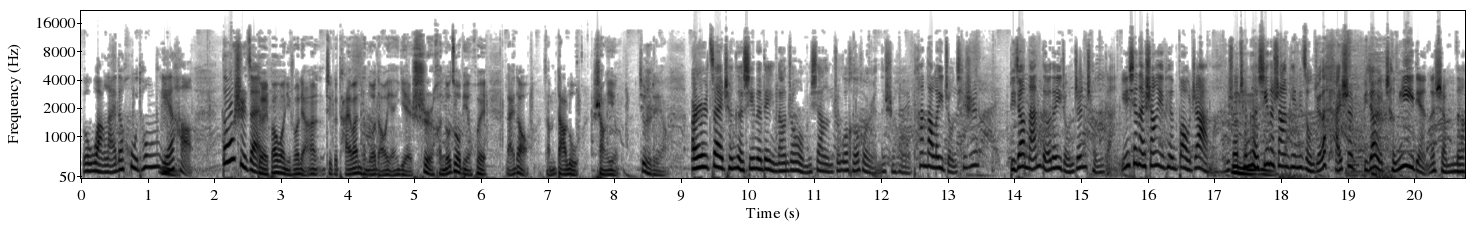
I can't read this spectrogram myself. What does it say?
呃往来的互通也好，都是在对，包括你说两岸这个台湾很多导演也是很多作品会来到咱们大陆上映，就是这样。而在陈可辛的电影当中，我们像《中国合伙人》的时候，看到了一种其实比较难得的一种真诚感。因为现在商业片爆炸嘛，你说陈可辛的商业片，你总觉得还是比较有诚意一点的什么呢？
